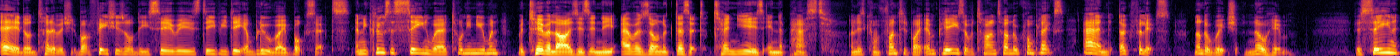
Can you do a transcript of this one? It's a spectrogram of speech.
aired on television but features on the series DVD and Blu ray box sets and includes a scene where Tony Newman materializes in the Arizona desert 10 years in the past and is confronted by MPs of the Time Tunnel Complex and Doug Phillips, none of which know him. The scene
